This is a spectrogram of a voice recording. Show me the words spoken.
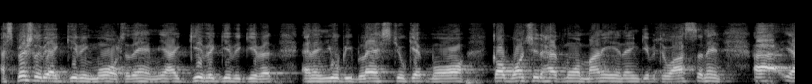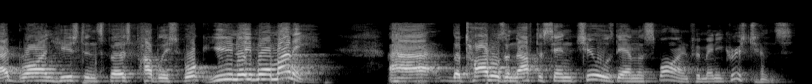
especially about giving more to them. You know, give it, give it, give it, and then you'll be blessed, you'll get more. God wants you to have more money and then give it to us. And then, uh, you know, Brian Houston's first published book, You Need More Money. Uh, the title's enough to send chills down the spine for many Christians.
